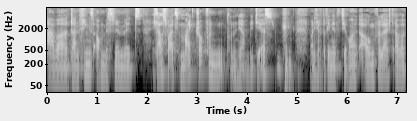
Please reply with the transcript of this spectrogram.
Aber dann fing es auch ein bisschen mit, ich glaube, es war als Mic Drop von, von ja, BTS. Manche verdrehen jetzt die Augen vielleicht, aber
